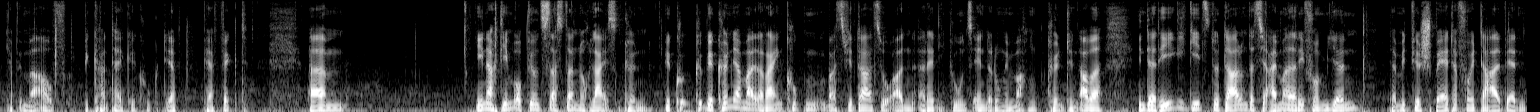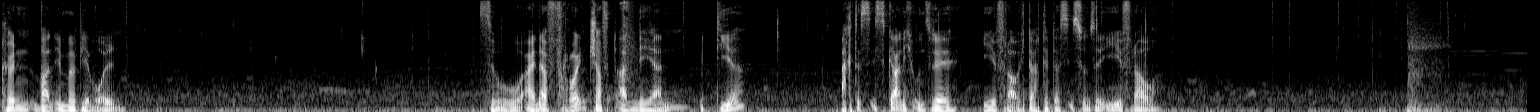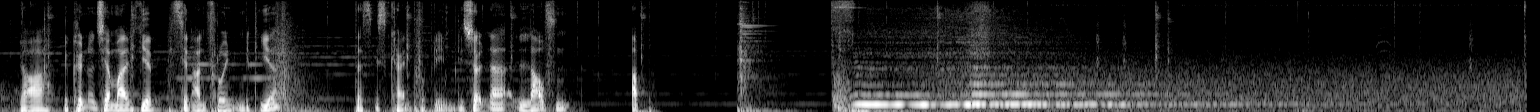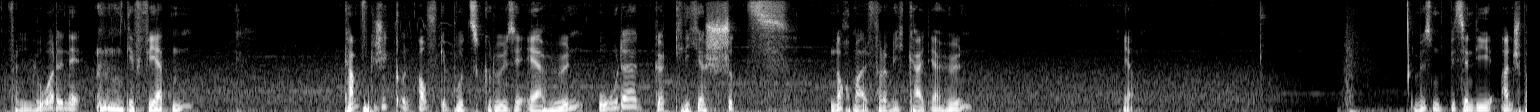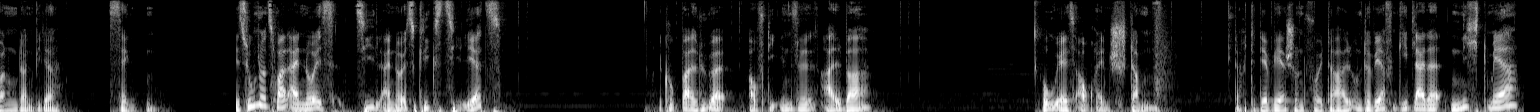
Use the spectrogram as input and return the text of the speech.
Ich habe immer auf Bekanntheit geguckt. Ja, perfekt. Ähm, je nachdem, ob wir uns das dann noch leisten können. Wir, wir, können ja mal reingucken, was wir da so an Religionsänderungen machen könnten. Aber in der Regel geht es nur darum, dass wir einmal reformieren, damit wir später feudal werden können, wann immer wir wollen. So, einer Freundschaft annähern mit dir. Ach, das ist gar nicht unsere Ehefrau. Ich dachte, das ist unsere Ehefrau. Ja, wir können uns ja mal hier ein bisschen anfreunden mit ihr. Das ist kein Problem. Die Söldner laufen ab. Verlorene Gefährten. Kampfgeschick und Aufgeburtsgröße erhöhen oder göttlicher Schutz. Nochmal Frömmigkeit erhöhen. Ja. Wir müssen ein bisschen die Anspannung dann wieder senken. Wir suchen uns mal ein neues Ziel, ein neues Kriegsziel jetzt. Wir gucken mal rüber auf die Insel Alba. Oh, er ist auch ein Stamm. Ich dachte, der wäre schon feudal. Unterwerfen geht leider nicht mehr.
